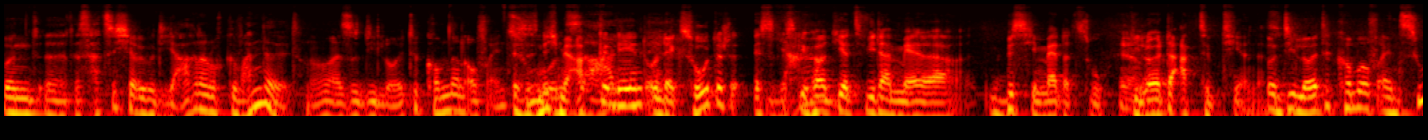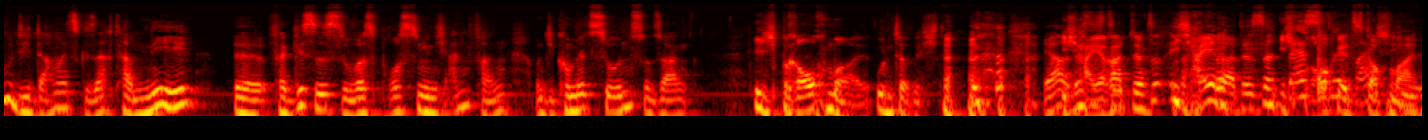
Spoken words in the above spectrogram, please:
Und äh, das hat sich ja über die Jahre dann noch gewandelt. Ne? Also die Leute kommen dann auf einen zu. Es ist nicht und mehr sagen, abgelehnt und exotisch. Es, Ja. es gehört jetzt wieder mehr, ein bisschen mehr dazu. Ja. Die Leute akzeptieren das. Und die Leute kommen auf einen zu, die damals gesagt haben, nee, äh, vergiss es, sowas brauchst du mir nicht anfangen. Und die kommen jetzt zu uns und sagen, ich brauche mal Unterricht. ja, Ich das heirate. so- ich heirate. Das das Ich beste brauch jetzt doch mal.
